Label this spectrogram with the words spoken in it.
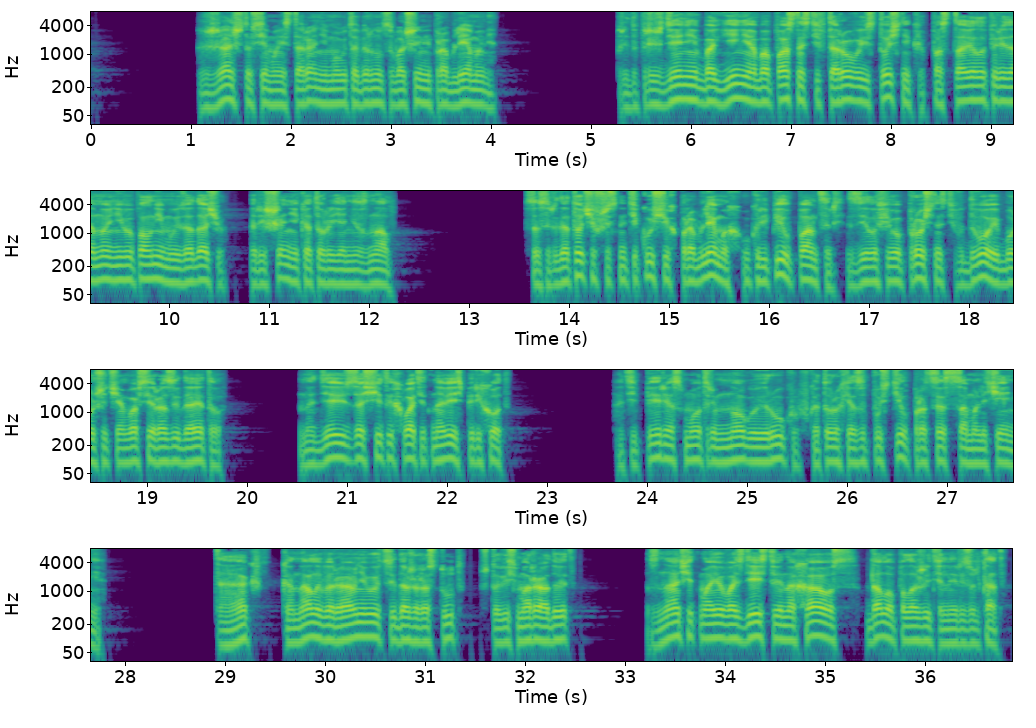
Жаль, что все мои старания могут обернуться большими проблемами. Предупреждение богини об опасности второго источника поставило передо мной невыполнимую задачу, решение которой я не знал. Сосредоточившись на текущих проблемах, укрепил панцирь, сделав его прочность вдвое больше, чем во все разы до этого. Надеюсь, защиты хватит на весь переход. А теперь осмотрим ногу и руку, в которых я запустил процесс самолечения. Так, каналы выравниваются и даже растут, что весьма радует. Значит, мое воздействие на хаос дало положительный результат.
